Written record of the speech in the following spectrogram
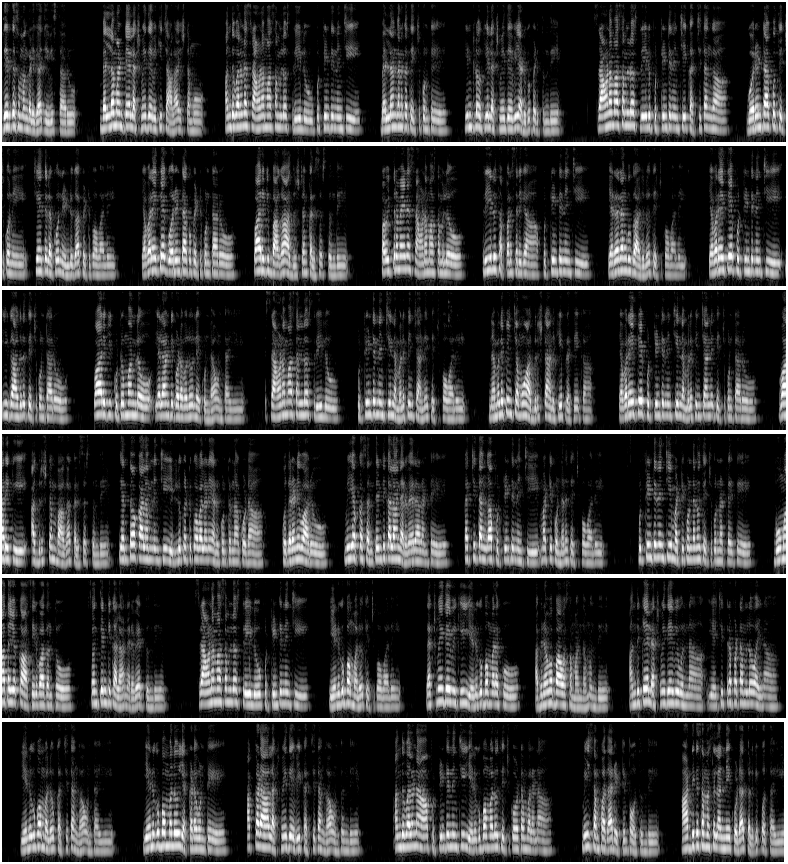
దీర్ఘసుమంగళిగా జీవిస్తారు. బెల్లం అంటే లక్ష్మీదేవికి చాలా ఇష్టము. అందువలన శ్రావణ మాసంలో స్త్రీలు పుట్టింటి నుంచి బెల్లం గనక తెచ్చుకుంటే ఇంట్లోకి లక్ష్మీదేవి అడుగు పెడుతుంది. శ్రావణ మాసంలో స్త్రీలు పుట్టింటి నుంచి ఖచ్చితంగా గోరింటాకు తెచ్చుకొని చేతులకు నిండుగా పెట్టుకోవాలి. ఎవరైతే గోరింటాకు పెట్టుకుంటారో వారికి బాగా అదృష్టం కలిసొస్తుంది. పవిత్రమైన శ్రావణ మాసంలో స్త్రీలు తప్పనిసరిగా పుట్టింటి నుంచి ఎర్ర రంగు గాజులు తెచ్చుకోవాలి. ఎవరైతే పుట్టింటి నుంచి ఈ గాజులు తెచ్చుకుంటారో వారికి కుటుంబంలో ఎలాంటి గొడవలు లేకుండా ఉంటాయి. శ్రావణ మాసంలో స్త్రీలు పుట్టింటి నుంచి నెమలిపించాన్ని తెచ్చుకోవాలి. నెమలిపించము అదృష్టానికి ప్రతీక. ఎవరైతే పుట్టింటి నుంచి నెమలిపించాన్ని తెచ్చుకుంటారో వారికి అదృష్టం బాగా కలిసొస్తుంది. ఎంతో కాలం నుంచి ఇల్లు కట్టుకోవాలని అనుకుంటున్నా కూడా కుదరని వారు మీ యొక్క సొంతింటి కళ నెరవేరాలంటే ఖచ్చితంగా పుట్టింటి నుంచి మట్టి కుండను తెచ్చుకోవాలి. పుట్టింటి నుంచి మట్టి కుండను తెచ్చుకున్నట్లయితే భూమాత యొక్క ఆశీర్వాదంతో సొంతింటి కళ నెరవేరుతుంది. శ్రావణమాసంలో స్త్రీలు పుట్టింటి నుంచి ఏనుగు బొమ్మలు తెచ్చుకోవాలి. లక్ష్మీదేవికి ఏనుగు బొమ్మలకు అభినవ భావ సంబంధం ఉంది. అందుకే లక్ష్మీదేవి ఉన్న ఏ చిత్రపటంలో అయినా ఏనుగు బొమ్మలు ఖచ్చితంగా ఉంటాయి. ఏనుగు బొమ్మలు ఎక్కడ ఉంటే అక్కడ లక్ష్మీదేవి ఖచ్చితంగా ఉంటుంది. అందువలన పుట్టింటి నుంచి ఏనుగు బొమ్మలు తెచ్చుకోవటం వలన మీ సంపద రెట్టింపు అవుతుంది ఆర్థిక సమస్యలన్నీ కూడా తొలగిపోతాయి.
